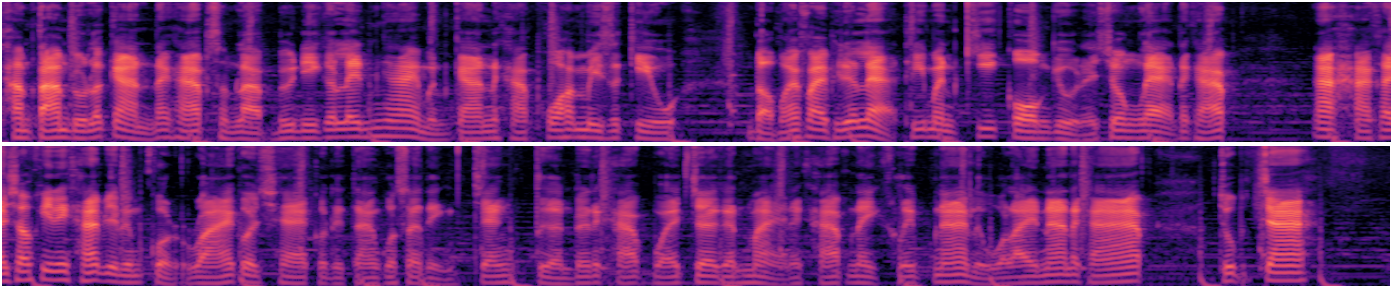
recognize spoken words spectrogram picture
ทำตามดูแล้วกันนะครับสำหรับบิวนี้ก็เล่นง่ายเหมือนกันนะครับเพราะว่ามีสกิลดอกไม้ไฟพิษนั่นแหละที่มันขี้โกงอยู่ในช่วงแรกนะครับอะหากใครชอบคลิปนี้ครับอย่าลืมกดไลค์กดแชร์กดติดตามกดกระดิ่งแจ้งเตือนด้วยนะครับไว้เจอกันใหม่นะครับในคลิปหน้าหรือว่าไลน์หน้านะครับจุ๊บจ้า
